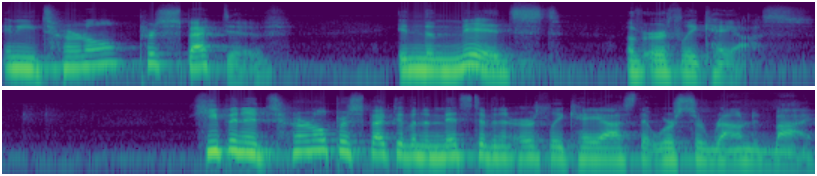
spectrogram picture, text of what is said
an eternal perspective in the midst of earthly chaos. Keep an eternal perspective in the midst of an earthly chaos that we're surrounded by.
